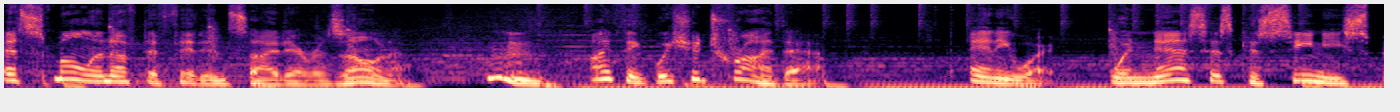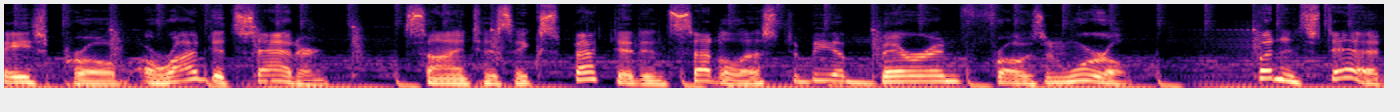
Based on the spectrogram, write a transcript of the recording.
It's small enough to fit inside Arizona. Hmm, I think we should try that. Anyway, when NASA's Cassini space probe arrived at Saturn, scientists expected Enceladus to be a barren, frozen world. But instead,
